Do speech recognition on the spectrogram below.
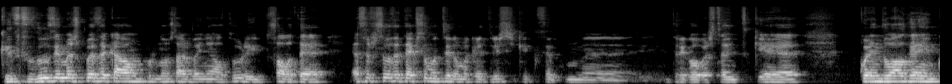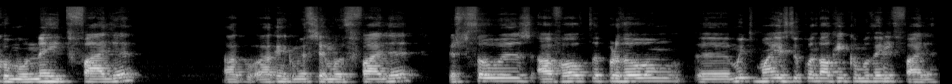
que seduzem, mas depois acabam por não estar bem à altura, e o pessoal até, essas pessoas até costumam ter uma característica que sempre me entregou bastante, que é quando alguém como o Nate falha, alguém como esse charmoso falha, as pessoas à volta perdoam uh, muito mais do que quando alguém como o David falha.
